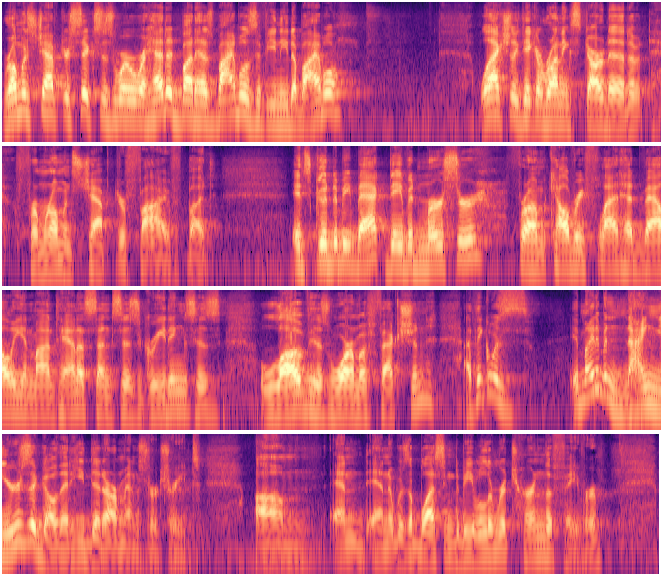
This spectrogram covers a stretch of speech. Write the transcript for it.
Romans chapter 6 is where we're headed, but has Bibles if you need a Bible. We'll actually take a running start at it from Romans chapter 5, but it's good to be back. David Mercer from Calvary Flathead Valley in Montana sends his greetings, his love, his warm affection. I think it was, it might have been nine years ago that he did our men's retreat. Um, and, and it was a blessing to be able to return the favor.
